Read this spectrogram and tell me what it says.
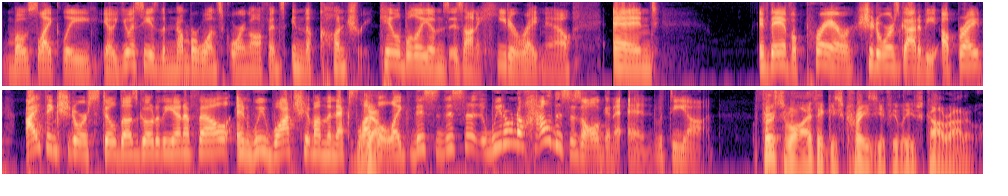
most likely, you know, USC is the number one scoring offense in the country. Caleb Williams is on a heater right now, and if they have a prayer, Shedeur's got to be upright. I think Shedeur still does go to the NFL, and we watch him on the next level. Yeah. Like this, this we don't know how this is all going to end with Deion. First of all, I think he's crazy if he leaves Colorado.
